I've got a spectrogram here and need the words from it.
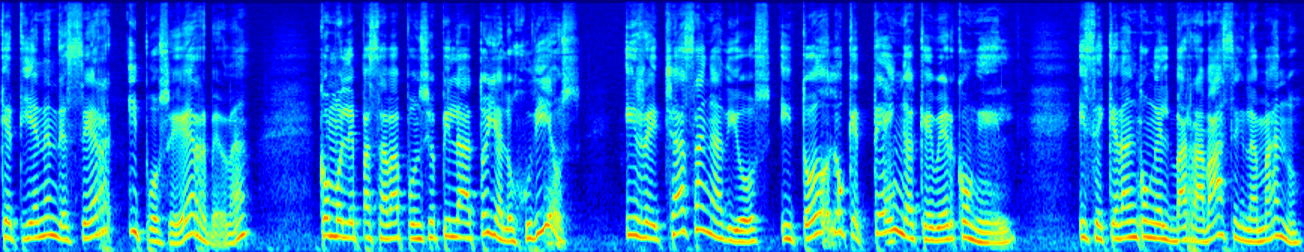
que tienen de ser y poseer, ¿verdad? Como le pasaba a Poncio Pilato y a los judíos, y rechazan a Dios y todo lo que tenga que ver con él, y se quedan con el barrabás en la mano,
